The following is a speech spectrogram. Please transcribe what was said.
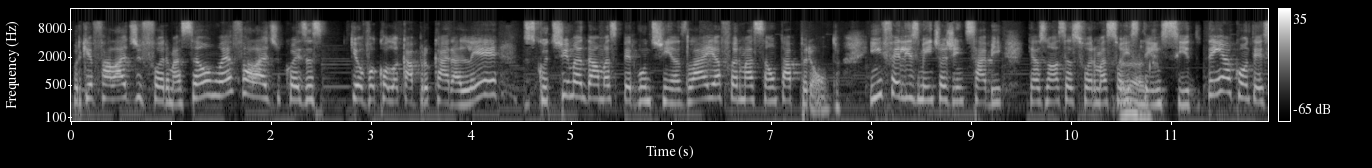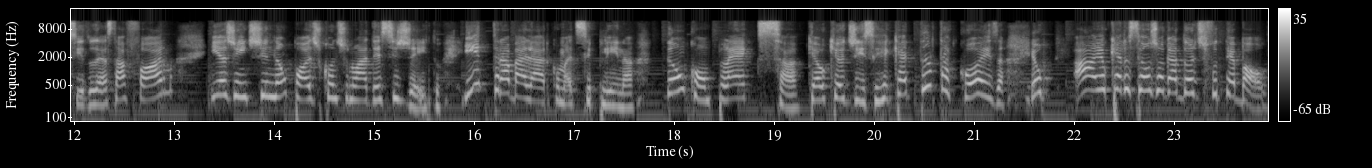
Porque falar de formação não é falar de coisas que eu vou colocar para o cara ler, discutir, mandar umas perguntinhas lá e a formação tá pronta. Infelizmente a gente sabe que as nossas formações têm sido, têm acontecido dessa forma e a gente não pode continuar desse jeito. E trabalhar com uma disciplina tão complexa, que é o que eu disse, requer tanta coisa. Eu, ah, eu quero ser um jogador de futebol.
